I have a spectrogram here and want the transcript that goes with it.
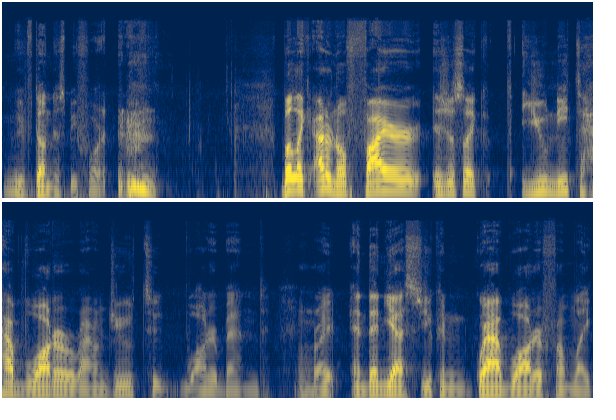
we've done this before. but like I don't know, fire is just like you need to have water around you to water bend, Mhm. right? And then yes, you can grab water from like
